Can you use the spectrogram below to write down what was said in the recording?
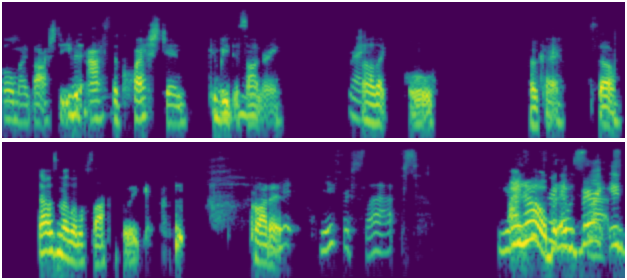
oh my gosh to even ask the question can be Mhm. dishonoring right. I was like, oh, okay. So that was my little slap of the week. Got it. Yay- Yay for slaps. I know, but it was very it,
